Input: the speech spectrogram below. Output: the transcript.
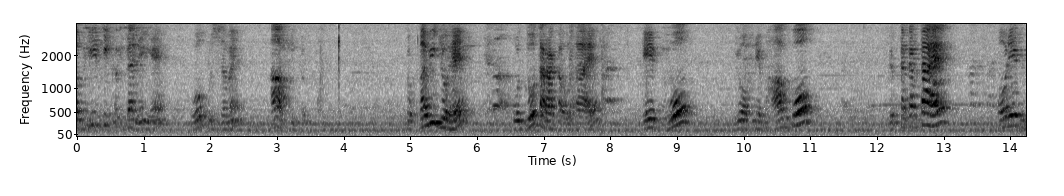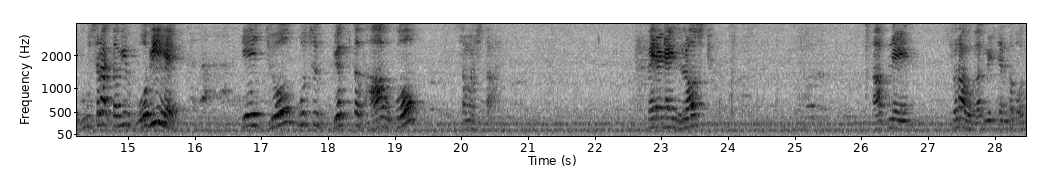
कबीर की कविता नहीं है, वो उस समय आपकी कविता तो कवि जो है, वो दो तरह का होता है। एक वो जो अपने भाव को व्यक्त करता है, और एक दूसरा कवि वो भी है कि जो उस व्यक्त भाव को समझता है। पैराडाइज लॉस्ट आपने सुना होगा, मिल्टन का बहुत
